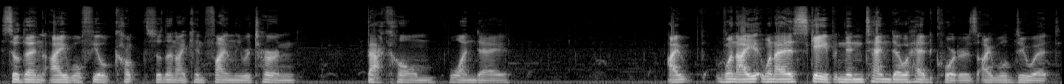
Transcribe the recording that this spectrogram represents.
so then I will feel com- so then I can finally return back home one day. I when I when I escape Nintendo headquarters, I will do it.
